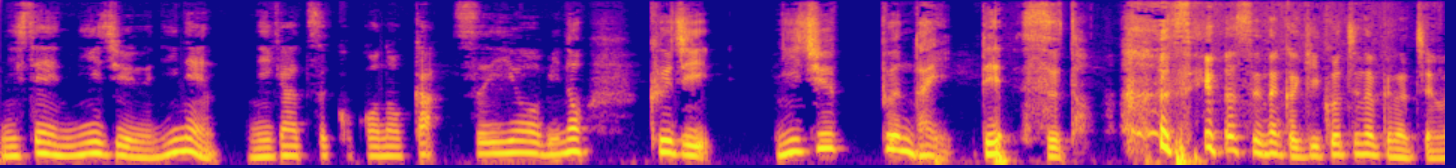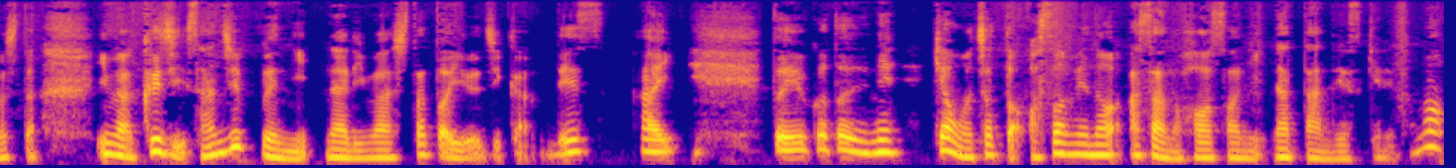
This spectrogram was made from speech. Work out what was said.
2022年2月9日水曜日の9時20分台ですと。すいません。なんかぎこちなくなっちゃいました。今9時30分になりましたという時間です。はい。ということでね、今日もちょっと遅めの朝の放送になったんですけれども、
